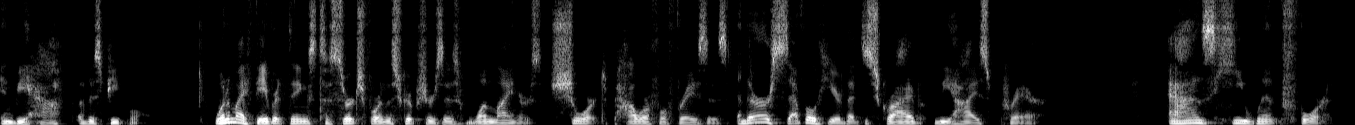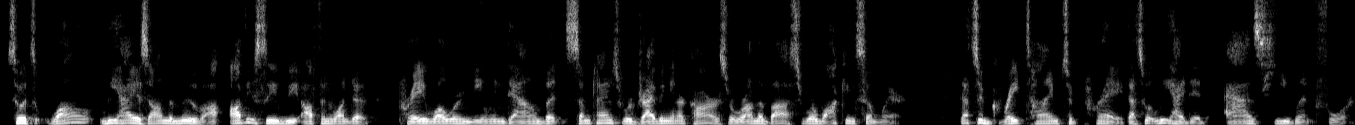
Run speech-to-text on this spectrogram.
in behalf of his people. One of my favorite things to search for in the scriptures is one liners, short, powerful phrases. And there are several here that describe Lehi's prayer. As he went forth. So it's while Lehi is on the move. Obviously, we often want to pray while we're kneeling down, but sometimes we're driving in our cars or we're on the bus or we're walking somewhere. That's a great time to pray. That's what Lehi did as he went forth.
